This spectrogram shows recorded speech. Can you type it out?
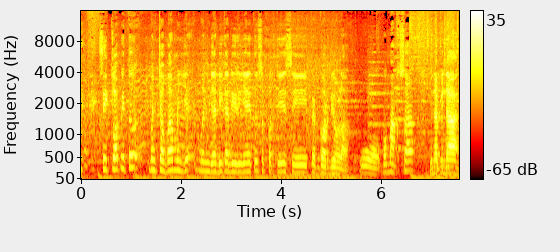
si Klopp itu mencoba menja- menjadikan dirinya itu seperti si Pep Guardiola. Wow, pemaksa. Pindah-pindah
